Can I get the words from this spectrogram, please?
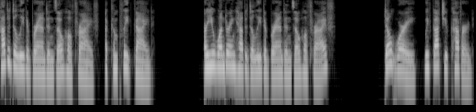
How to delete a brand in Zoho Thrive, a complete guide. Are you wondering how to delete a brand in Zoho Thrive? Don't worry, we've got you covered.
